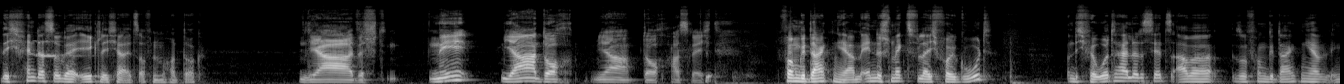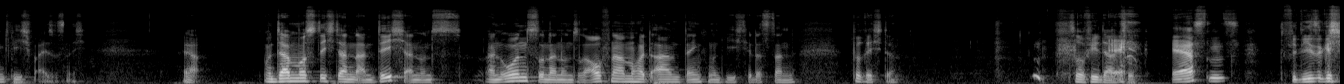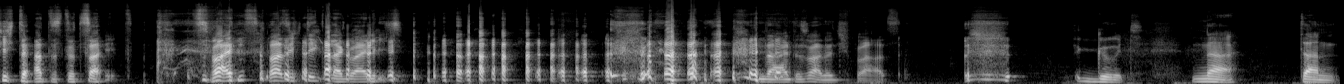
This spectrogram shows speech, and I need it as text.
ich fände das sogar ekliger als auf einem Hotdog. Ja, das stimmt. Nee, ja, doch. Ja, doch, hast recht. Vom Gedanken her, am Ende schmeckt es vielleicht voll gut und ich verurteile das jetzt, aber so vom Gedanken her irgendwie, ich weiß es nicht. Ja. Und da musste ich dann an dich, an uns, an uns und an unsere Aufnahme heute Abend denken und wie ich dir das dann berichte. So viel dazu. Erstens, für diese Geschichte hattest du Zeit. Zweitens war sie stinklangweilig. Nein, das war nicht Spaß. Gut. Na, dann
